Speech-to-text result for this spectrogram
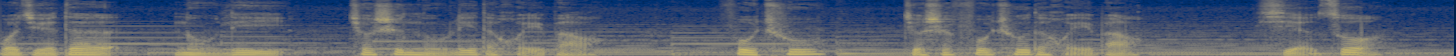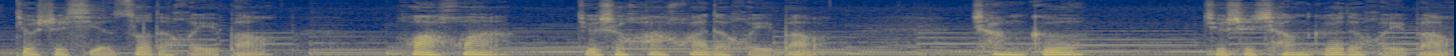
我觉得努力就是努力的回报，付出就是付出的回报，写作就是写作的回报，画画就是画画的回报，唱歌就是唱歌的回报。”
